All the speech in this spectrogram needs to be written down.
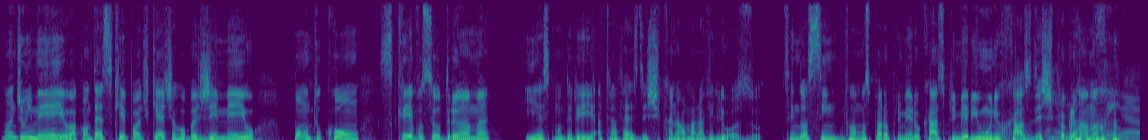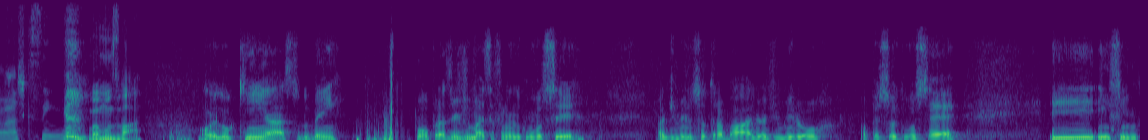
Mande um e-mail. Acontece que podcast.gmail.com. Escreva o seu drama e responderei através deste canal maravilhoso. Sendo assim, vamos para o primeiro caso, primeiro e único caso deste programa. Sim, eu acho que sim. Vamos lá. Oi, Luquinhas, tudo bem? Pô, prazer demais estar falando com você. Admiro o seu trabalho, admiro a pessoa que você é. E, enfim,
